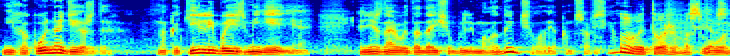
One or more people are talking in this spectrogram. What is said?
никакой надежды на какие-либо изменения, я не знаю, вы тогда еще были молодым человеком совсем, Ну, вы тоже, мы вот.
